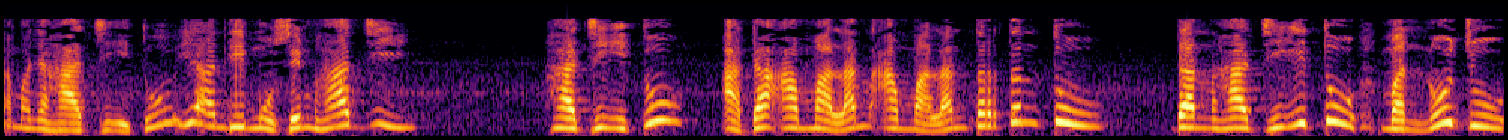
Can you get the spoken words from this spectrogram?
Namanya haji itu ya di musim haji. Haji itu ada amalan-amalan tertentu. Dan haji itu menuju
